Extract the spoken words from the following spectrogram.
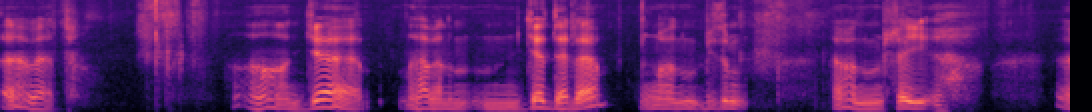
Evet. C efendim cedele bizim efendim şey e,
